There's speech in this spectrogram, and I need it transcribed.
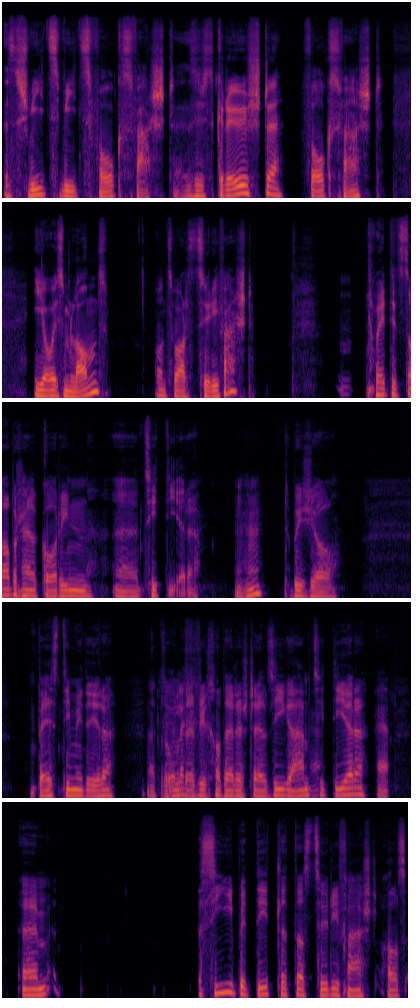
ein schweizweites Volksfest. Es ist das grösste Volksfest in unserem Land, und zwar das Zürichfest. Ich werde jetzt aber schnell Corinne äh, zitieren. Mhm, Du bist ja Beste mit ihr. Darum darf natürlich. ich an dieser Stelle sie gerne zitieren. ja. Ähm, sie betitelt das Zürichfest als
